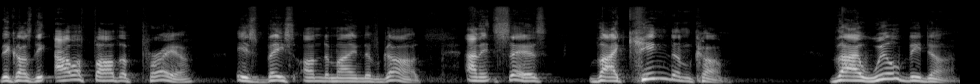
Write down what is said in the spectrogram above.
because the Our Father prayer is based on the mind of God. And it says, Thy kingdom come, thy will be done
